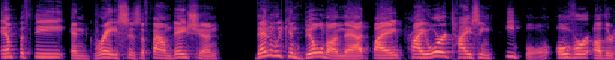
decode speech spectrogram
empathy and grace as a foundation, then we can build on that by prioritizing people over other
